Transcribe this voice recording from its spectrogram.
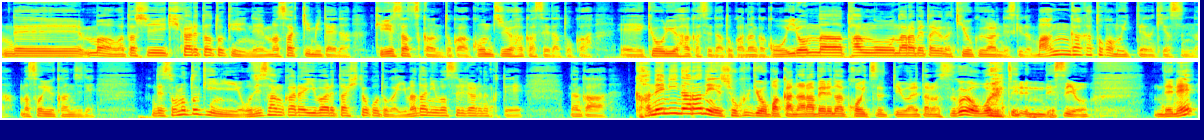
で、まあ私聞かれた時にね、まあさっきみたいな警察官とか昆虫博士だとか、えー、恐竜博士だとかなんかこういろんな単語を並べたような記憶があるんですけど、漫画家とかも言ったような気がすんな。まあそういう感じで。で、その時におじさんから言われた一言が未だに忘れられなくて、なんか、金にならねえ職業ばっか並べるなこいつって言われたのはすごい覚えてるんですよ。でね、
